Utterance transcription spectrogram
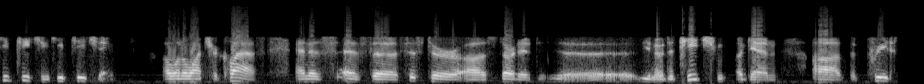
keep teaching. Keep teaching. I want to watch your class." And as as the sister uh, started, uh, you know, to teach again, uh, the priest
